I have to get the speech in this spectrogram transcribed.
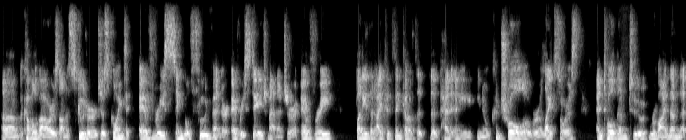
Um, a couple of hours on a scooter, just going to every single food vendor, every stage manager, everybody that I could think of that that had any you know control over a light source, and told them to remind them that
